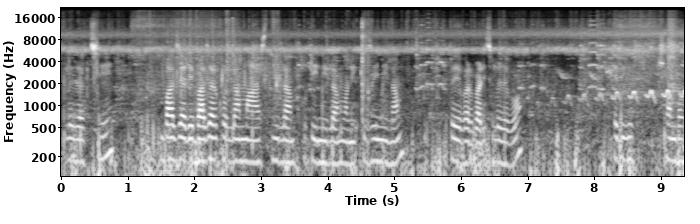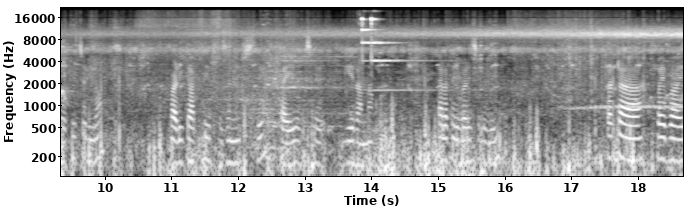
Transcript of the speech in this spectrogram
চলে যাচ্ছি বাজারে বাজার করলাম, মাছ নিলাম ফুটি নিলাম, অনেক কিছুই নিলাম। তো এবার বাড়ি চলে যাব। এদিকে সন্ধ্যা হতে চলল। বাড়িতে আত্মীয় স্বজন এসছে, তাই হচ্ছে গিয়ে রান্না করব। তাড়াতাড়ি বাড়ি চলে যাই। Tata, bye bye.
